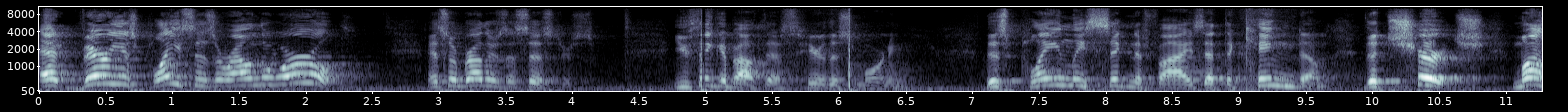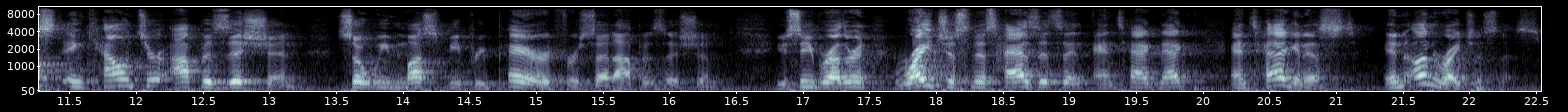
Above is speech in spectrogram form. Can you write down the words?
at various places around the world. And so, brothers and sisters, you think about this here this morning. This plainly signifies that the kingdom, the church, must encounter opposition, so we must be prepared for said opposition. You see, brethren, righteousness has its antagonist in unrighteousness.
